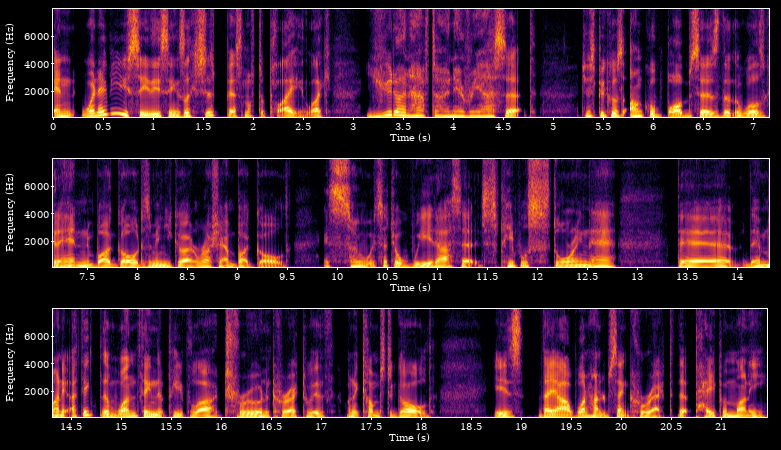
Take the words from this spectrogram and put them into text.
And whenever you see these things, like it's just best not to play. Like you don't have to own every asset. Just because Uncle Bob says that the world's going to end and buy gold doesn't mean you go out and rush out and buy gold. It's so it's such a weird asset. It's just people storing their their their money. I think the one thing that people are true and correct with when it comes to gold is they are 100% correct that paper money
